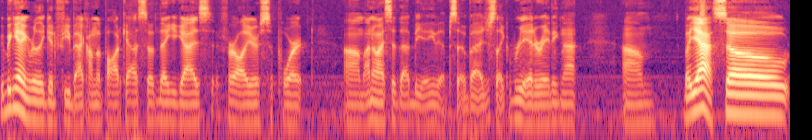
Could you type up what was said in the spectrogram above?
we've been getting really good feedback on the podcast, so thank you guys for all your support. Um, I know I said that at the beginning of the episode, but I just like reiterating that. Um, but yeah, so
